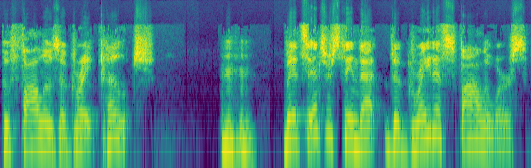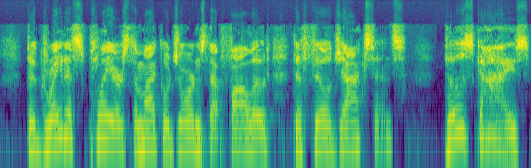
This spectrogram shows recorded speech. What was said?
who follows a great coach. Mm-hmm. But it's interesting that the greatest followers, the greatest players, the Michael Jordans that followed the Phil Jacksons, those guys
